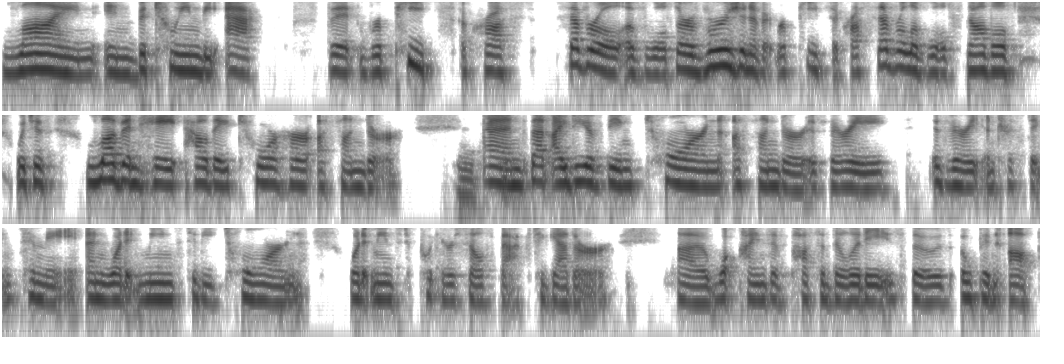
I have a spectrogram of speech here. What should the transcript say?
line in between the acts that repeats across several of Woolf's, or a version of it repeats across several of Woolf's novels, which is love and hate, how they tore her asunder. Mm-hmm. And that idea of being torn asunder is very is very interesting to me and what it means to be torn, what it means to put yourself back together. uh, what kinds of possibilities those open up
